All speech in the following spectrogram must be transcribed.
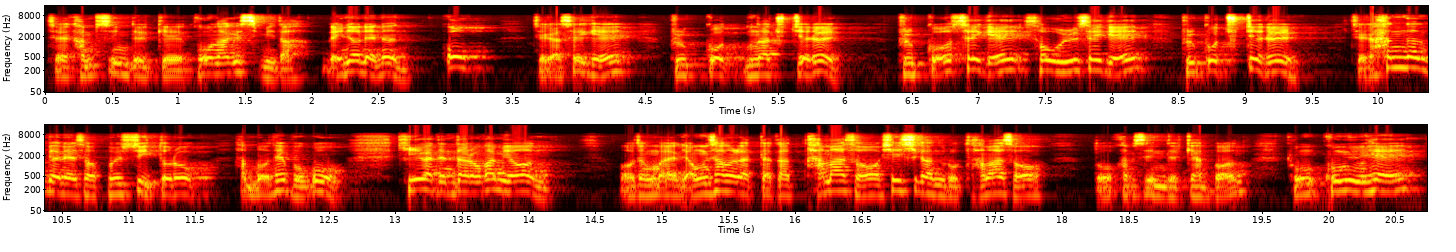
제가 감스님들께 공언하겠습니다. 내년에는 꼭 제가 세계 불꽃 문화 축제를 불꽃 세계 서울 세계 불꽃 축제를 제가 한강변에서 볼 수 있도록 한번 해보고 기회가 된다고 하면 어, 정말 영상을 갖다가 담아서 실시간으로 담아서 또 감스님들께 한번 공- 공유해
